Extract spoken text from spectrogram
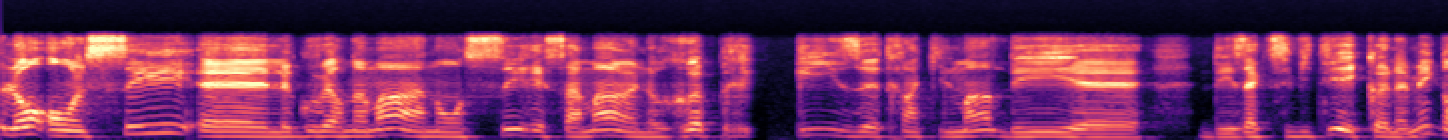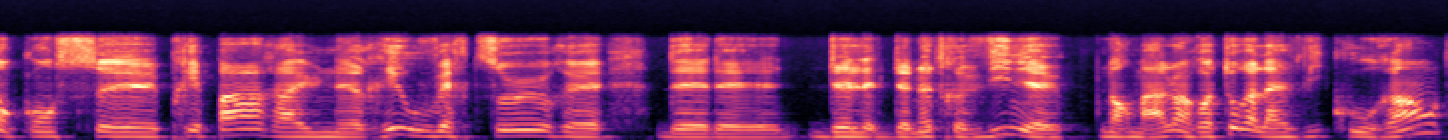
Là, on le sait, euh, le gouvernement a annoncé récemment une reprise tranquillement des, euh, des activités économiques. Donc, on se prépare à une réouverture euh, de, de, de, de, notre vie normale, un retour à la vie courante.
